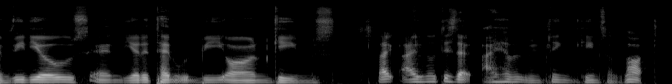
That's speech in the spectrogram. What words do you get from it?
and videos, and the other 10 would be on games. Like, I've noticed that I haven't been playing games a lot.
